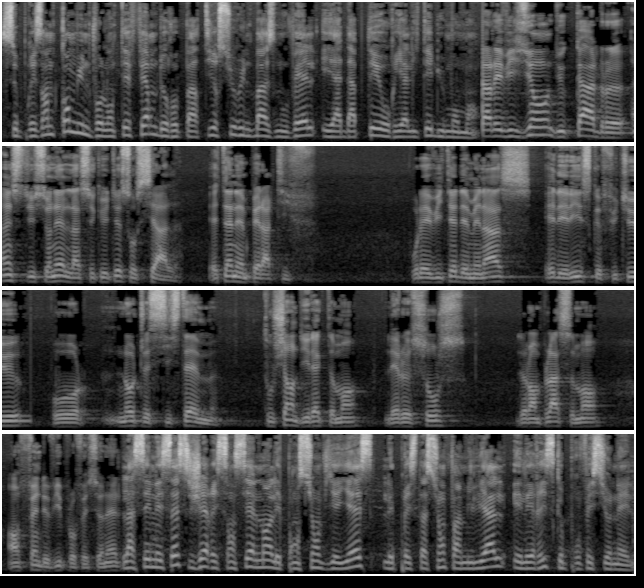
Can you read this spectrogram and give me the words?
se présente comme une volonté ferme de repartir sur une base nouvelle et adaptée aux réalités du moment. La révision du cadre institutionnel de la sécurité sociale est un impératif pour éviter des menaces et des risques futurs pour notre système touchant directement les ressources de remplacement en fin de vie professionnelle. La CNSS gère essentiellement les pensions vieillesse, les prestations familiales et les risques professionnels.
